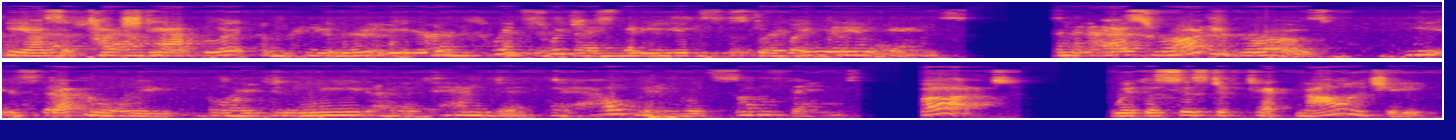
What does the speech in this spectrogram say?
He has a touch tablet, computer, reader, and switches that he uses to play video games. And as Roger grows, he is definitely going to need an attendant to help him with some things. But with assistive technology,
